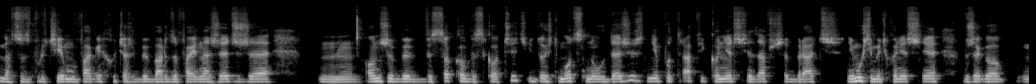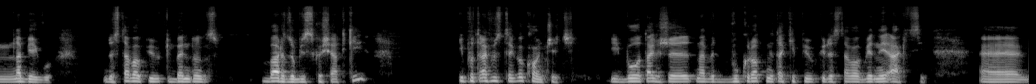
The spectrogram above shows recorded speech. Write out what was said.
na co zwróciłem uwagę, chociażby bardzo fajna rzecz, że on, żeby wysoko wyskoczyć i dość mocno uderzyć, nie potrafi koniecznie zawsze brać, nie musi mieć koniecznie dużego mm, nabiegu. Dostawał piłki będąc bardzo blisko siatki i potrafił z tego kończyć. I było tak, że nawet dwukrotnie takie piłki dostawał w jednej akcji. E,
